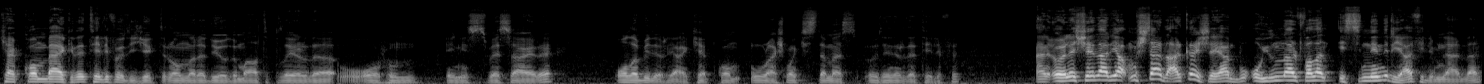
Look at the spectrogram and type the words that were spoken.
Capcom belki de telif ödeyecektir onlara diyordu multiplayer'da Orhun, Enis vesaire. Olabilir yani Capcom uğraşmak istemez ödenir de telifi. Yani öyle şeyler yapmışlar da arkadaşlar yani bu oyunlar falan esinlenir ya filmlerden.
